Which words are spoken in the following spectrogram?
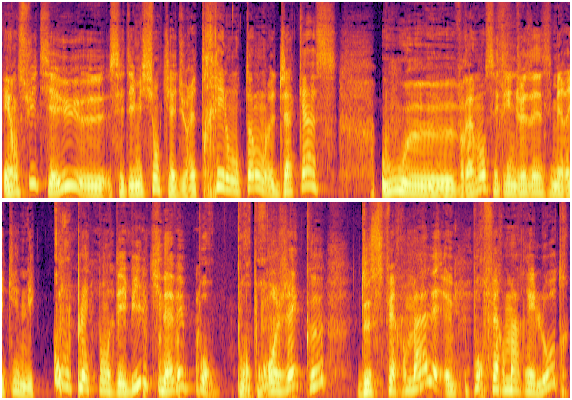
Et ensuite il y a eu euh, cette émission qui a duré très longtemps, Jackass, où euh, Hmm. vraiment c'était une jeunesse américaine mais complètement débile qui n'avait pour pour projet que de se faire mal euh, pour faire marrer l'autre.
